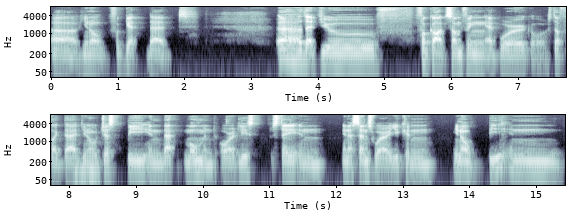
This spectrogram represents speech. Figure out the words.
uh, you know forget that uh, that you forgot something at work or stuff like that. You know, just be in that moment or at least stay in in a sense where you can you know be in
